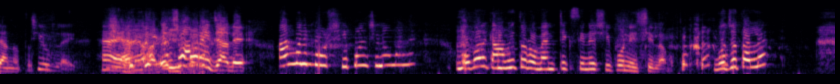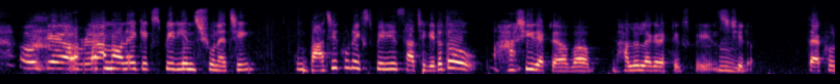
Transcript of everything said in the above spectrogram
জানো তো। টিউবলাইট হ্যাঁ সবাই জানে। আমি বলি শিপন ছিল মানে? ও বলে আমি তো রোমান্টিক সিনে শিপনই ছিলাম। বুঝো তাহলে? ওকে আমরা অনেক এক্সপিরিয়েন্স শুনেছি। বাজে কোনো এক্সপিরিয়েন্স আছে এটা তো হাসির একটা বা ভালো লাগার একটা এক্সপিরিয়েন্স ছিল। তো এখন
